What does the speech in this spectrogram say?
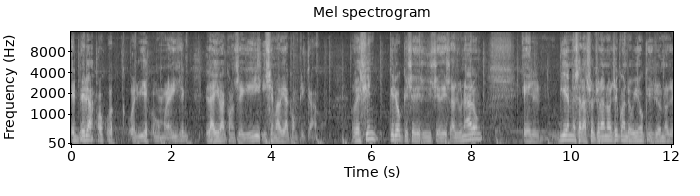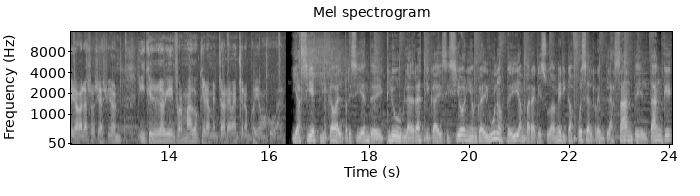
el pelado, o el viejo, como le dicen, la iba a conseguir y se me había complicado. Recién creo que se, desayunaron el viernes a las 8 de la noche cuando vio que yo no llegaba a la asociación y que yo había informado que lamentablemente no podíamos jugar. Y así explicaba el presidente del club la drástica decisión y aunque algunos pedían para que Sudamérica fuese el reemplazante del tanque,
